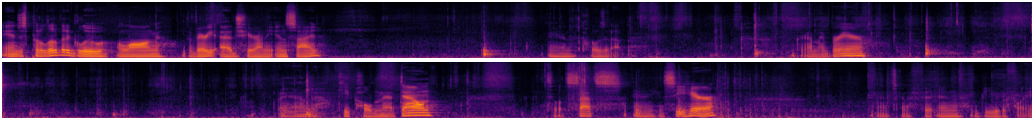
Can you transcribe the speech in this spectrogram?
and just put a little bit of glue along the very edge here on the inside and close it up. Grab my brayer. And keep holding that down until it sets. And you can see here, it's gonna fit in beautifully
